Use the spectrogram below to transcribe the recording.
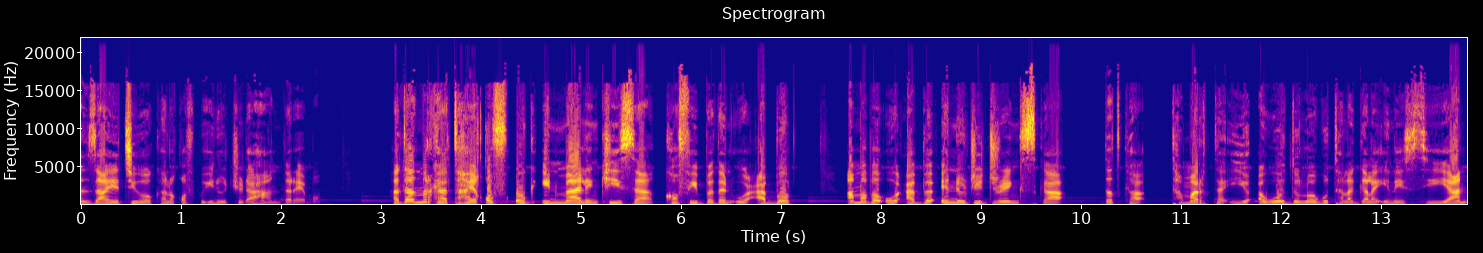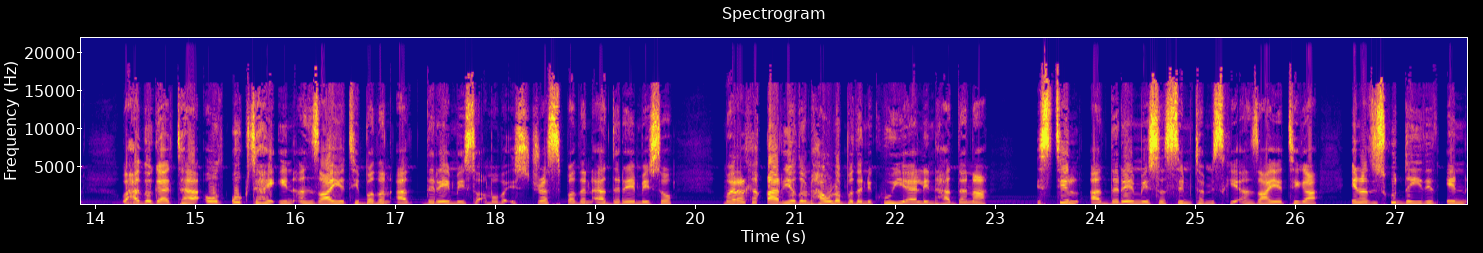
anxietigoo kale qofku inuu jidh ahaan dareemo. Haddaad markaa tahay qof og in maalinkiisa kofi badan uu cabo amaba uu cabo energy drinkska dadka tamarta iyo awoodda loogu talagalay inay siiyaan. Waxaad ogaataa ood og tahay in anxiety badan aad dareemayso amaba stress badan aad dareemayso. Mararka qaar iyadoon howlo badani kuu yaalin haddana still aad dareemayso simtomskii anxiety-ga. Inaad isku daydid in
